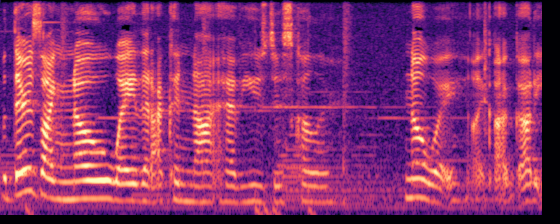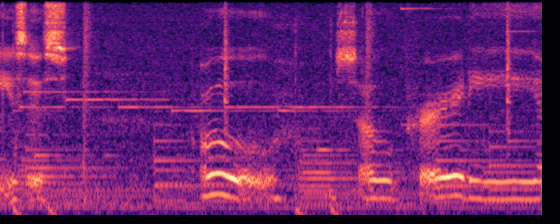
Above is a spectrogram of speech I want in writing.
But there's like no way that I could not have used this color. No way. Like, I gotta use this. Ooh, so pretty.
